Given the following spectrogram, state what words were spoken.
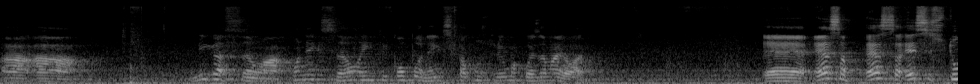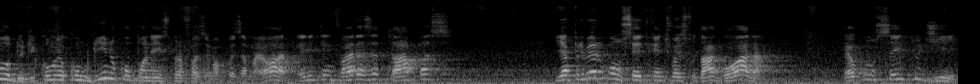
a, a, a ligação, a conexão entre componentes para construir uma coisa maior. É, essa, essa, esse estudo de como eu combino componentes para fazer uma coisa maior, ele tem várias etapas. E o primeiro conceito que a gente vai estudar agora é o conceito de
